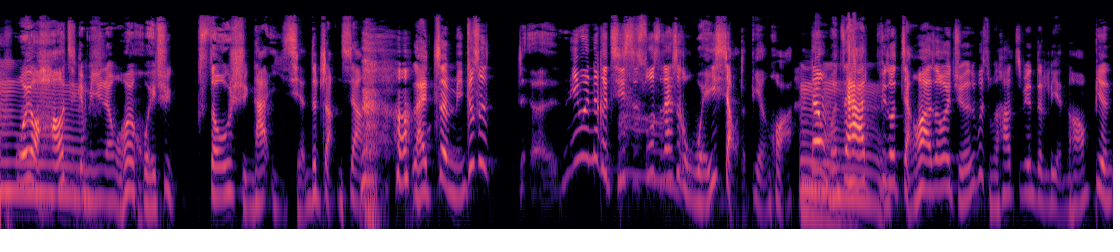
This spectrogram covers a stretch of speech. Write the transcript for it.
我有好几个名人，我会回去。搜寻他以前的长相 来证明，就是呃，因为那个其实说实在是个微小的变化，嗯、但我们在他比如说讲话的时候会觉得，为什么他这边的脸好像变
